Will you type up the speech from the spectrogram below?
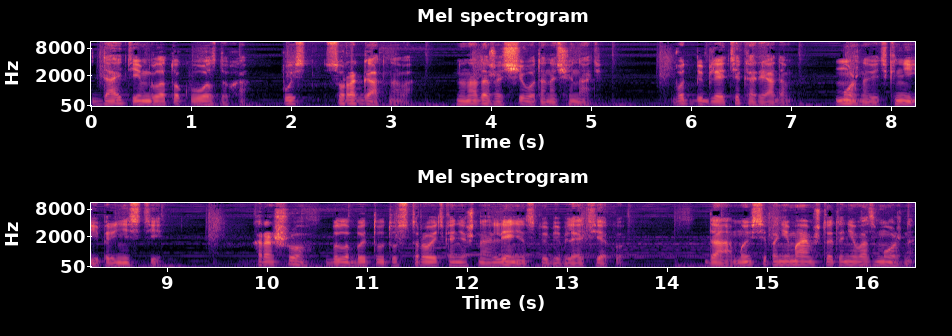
Дайте им глоток воздуха, пусть суррогатного, но надо же с чего-то начинать. Вот библиотека рядом, можно ведь книги принести. Хорошо было бы тут устроить, конечно, ленинскую библиотеку. Да, мы все понимаем, что это невозможно,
